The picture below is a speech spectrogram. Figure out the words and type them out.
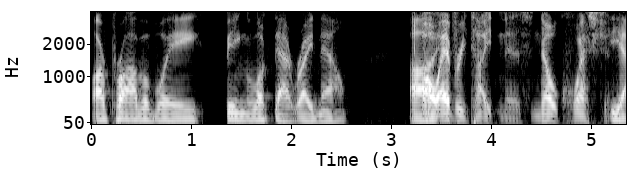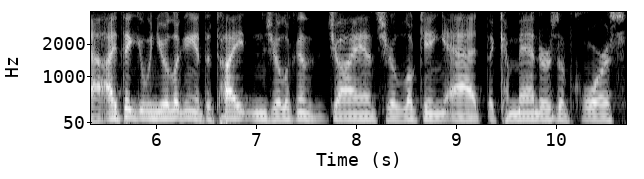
are probably being looked at right now. Uh, oh, every Titan is, no question. Yeah, I think when you're looking at the Titans, you're looking at the Giants, you're looking at the Commanders, of course.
